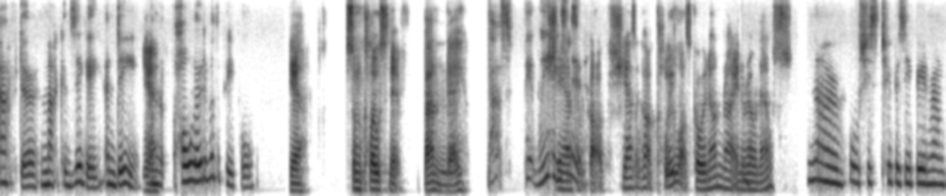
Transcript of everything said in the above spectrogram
after Mac and Ziggy and Dean Yeah. and a whole load of other people. Yeah, some close knit band, eh? That's a bit weird, She isn't hasn't it? got. She hasn't got a clue what's going on right in her own house. No, well, she's too busy being around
